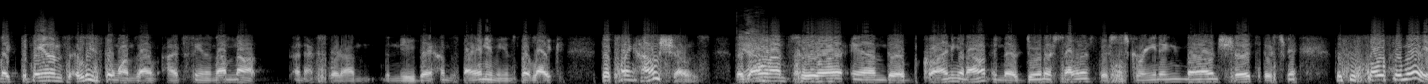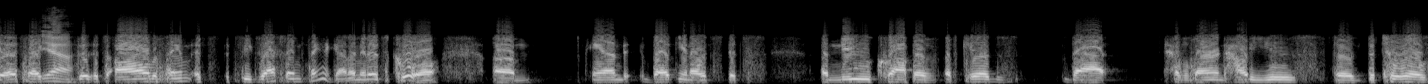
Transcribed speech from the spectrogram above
like the bands, at least the ones I've, I've seen, and I'm not an expert on the new bands by any means, but like they're playing house shows. They're Yeah. going on tour and they're grinding it out and they're doing their seven. They're screening their own shirts. They're screen. This is so familiar. It's like Yeah. it's all the same. It's it's the exact same thing again. I mean, it's cool. Um, and but you know, it's it's a new crop of of kids that have learned how to use the the tools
